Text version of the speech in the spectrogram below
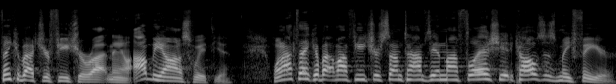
think about your future right now. I'll be honest with you. When I think about my future sometimes in my flesh, it causes me fear.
